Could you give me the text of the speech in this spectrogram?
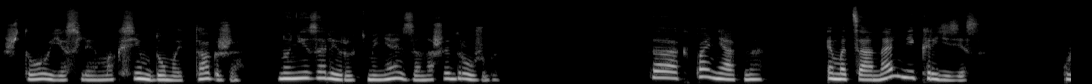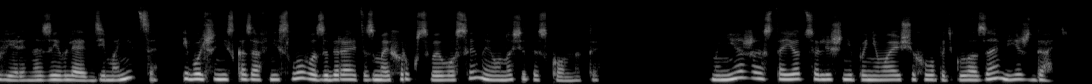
Что, если Максим думает так же, но не изолирует меня из-за нашей дружбы? Так, понятно. Эмоциональный кризис. — уверенно заявляет демоница и, больше не сказав ни слова, забирает из моих рук своего сына и уносит из комнаты. Мне же остается лишь непонимающе хлопать глазами и ждать.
